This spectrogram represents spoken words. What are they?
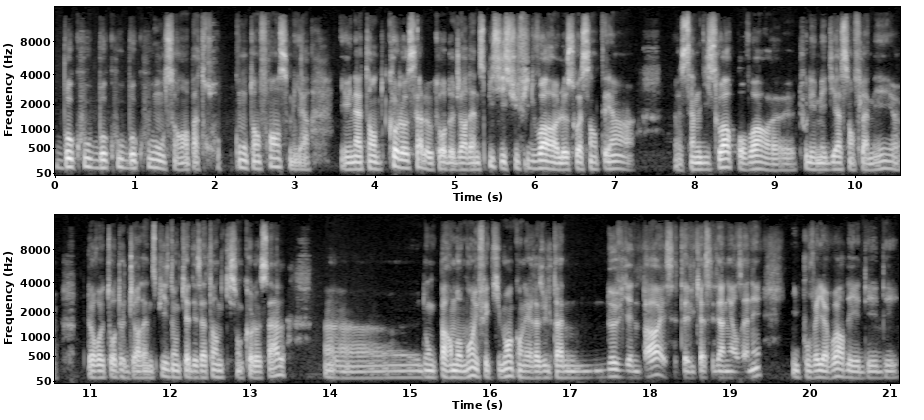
beaucoup, beaucoup, beaucoup. On s'en rend pas trop compte en France, mais il y a, une attente colossale autour de Jordan Spieth. Il suffit de voir le 61 samedi soir pour voir tous les médias s'enflammer, le retour de Jordan Spieth. Donc il y a des attentes qui sont colossales. Donc par moment, effectivement, quand les résultats ne viennent pas, et c'était le cas ces dernières années, il pouvait y avoir des, des, des,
